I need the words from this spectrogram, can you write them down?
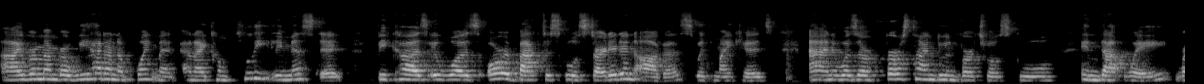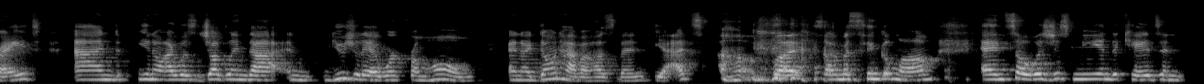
I remember we had an appointment and I completely missed it because it was or back to school started in August with my kids and it was our first time doing virtual school in that way right? And you know I was juggling that and usually I work from home and I don't have a husband yet um, but so I'm a single mom. And so it was just me and the kids and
